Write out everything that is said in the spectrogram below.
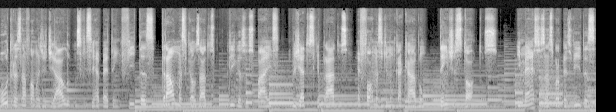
outras na forma de diálogos que se repetem em fitas, traumas causados por brigas dos pais, objetos quebrados, reformas que nunca acabam, dentes tortos. Imersos nas próprias vidas,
